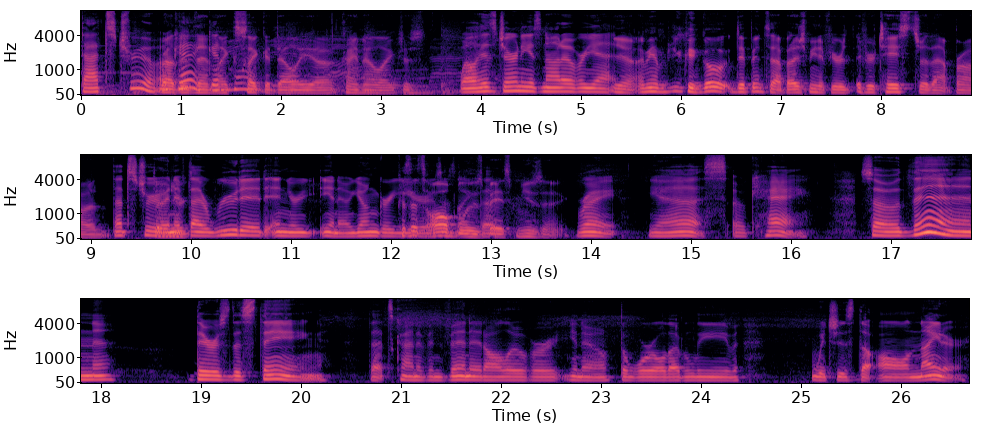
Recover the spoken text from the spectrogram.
That's true. rather okay, than good like point. psychedelia, kind of like just Well, his journey is not over yet. yeah. I mean, you can go dip into that, but I just mean if your if your tastes are that broad, That's true. And if they're rooted in your, you know, younger years. because that's all it's like blues-based music. Right. Yes. Okay. So then there's this thing that's kind of invented all over, you know, the world, I believe, which is the all nighter.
